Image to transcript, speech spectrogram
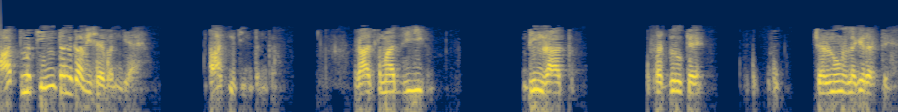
आत्मचिंतन का विषय बन गया है। आत्मचिंतन का। राजकुमार जी दिन रात सदगुरु के चरणों में लगे रहते हैं।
